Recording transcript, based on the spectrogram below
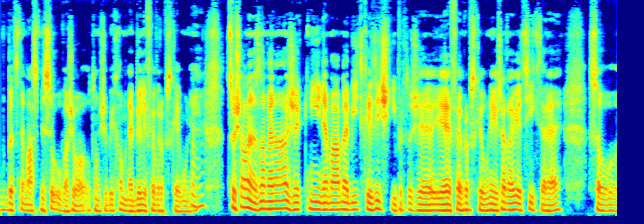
vůbec nemá smysl uvažovat o tom, že bychom nebyli v Evropské unii. Mm. Což ale neznamená, že k ní nemáme být kritičtí, protože je v Evropské unii řada věcí, které jsou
